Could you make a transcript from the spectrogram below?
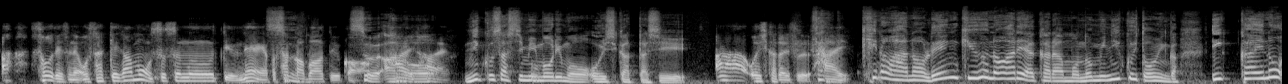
あ、そうですね。お酒がもう進むっていうね、やっぱ酒場というか。そう、あの。肉刺身盛りも美味しかったし、あー美味しかったです。はい。昨日あの、連休のあれやからもう飲みにくいと多いんが、1階の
